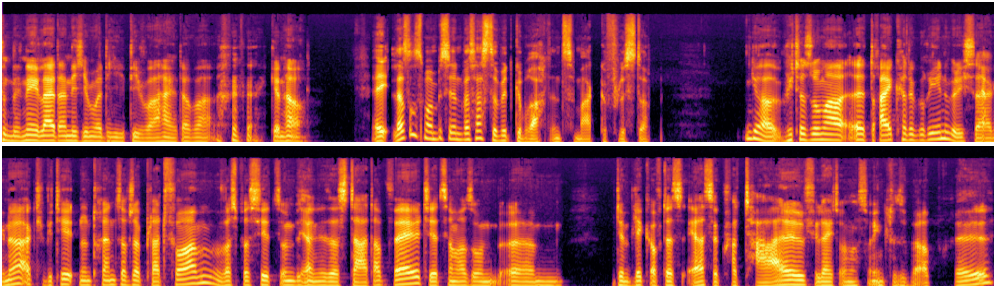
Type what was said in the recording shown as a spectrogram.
nee, leider nicht immer die, die Wahrheit, aber genau. Ey, lass uns mal ein bisschen, was hast du mitgebracht ins Marktgeflüster? Ja, wieder so mal äh, drei Kategorien, würde ich sagen. Ne? Aktivitäten und Trends auf der Plattform. Was passiert so ein bisschen ja. in dieser Startup-Welt? Jetzt haben wir so ein, ähm, den Blick auf das erste Quartal, vielleicht auch noch so inklusive April.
